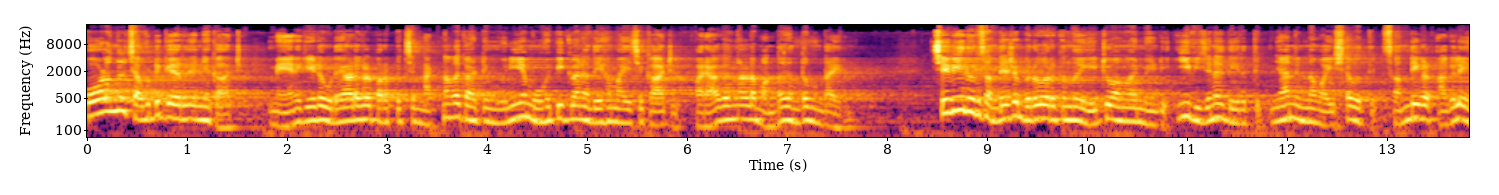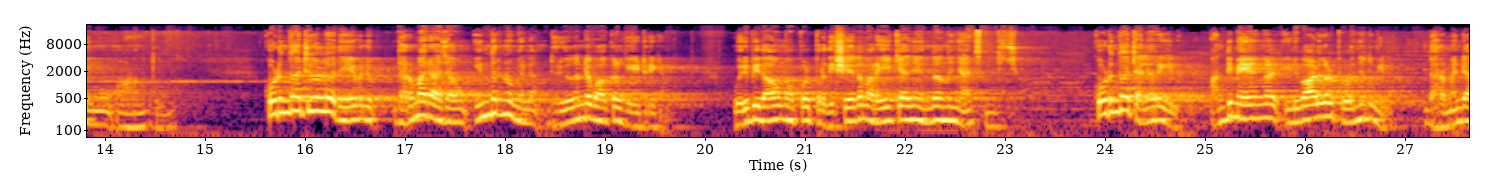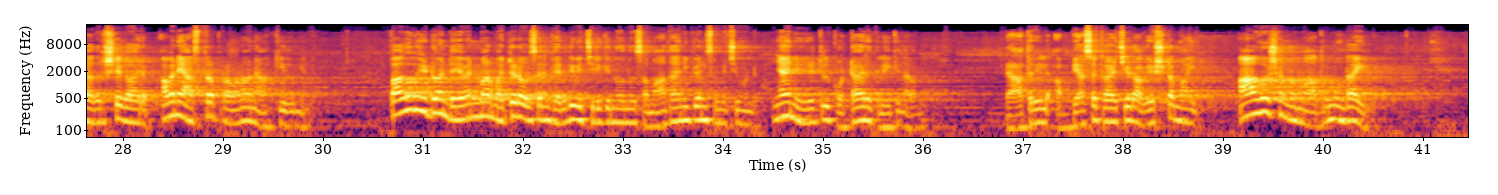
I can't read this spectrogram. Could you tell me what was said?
ഓളങ്ങൾ ചവിട്ടി കയറി കഴിഞ്ഞ കാറ്റ് മേനകയുടെ ഉടയാടകൾ പറപ്പിച്ച് നഗ്നത കാട്ടി മുനിയെ മോഹിപ്പിക്കുവാൻ അദ്ദേഹം അയച്ച കാറ്റിൽ പരാഗങ്ങളുടെ മന്ദഗന്ധമുണ്ടായിരുന്നു. ചെവിയിൽ ഒരു സന്ദേശം പിറവിറക്കുന്നത് ഏറ്റുവാങ്ങാൻ വേണ്ടി ഈ വിജന തീരത്തിൽ ഞാൻ നിന്ന വൈശവത്തിൽ സന്ധികൾ അകലെയെങ്ങോ ആണെന്ന് തോന്നി കൊടുങ്കാറ്റുകളുടെ ദേവനും ധർമ്മരാജാവും ഇന്ദ്രനുമെല്ലാം ദുര്യോധന്റെ വാക്കുകൾ കേട്ടിരിക്കണം. ഒരു പിതാവും അപ്പോൾ പ്രതിഷേധം അറിയിക്കാതെ എന്തെന്ന് ഞാൻ ചിന്തിച്ചു. കൊടുങ്കാറ്റ് അലറിയില്ല. അന്തിമേഘങ്ങൾ ഇളിവാളുകൾ പൊളിഞ്ഞതുമില്ല. ധർമ്മന്റെ അദൃശ്യകാരം അവനെ അസ്ത്രപ്രവണവനാക്കിയതുമില്ല പക വീട്ടുവാൻ ദേവന്മാർ മറ്റൊരവസരം കരുതി വെച്ചിരിക്കുന്നുവെന്ന് സമാധാനിക്കുവാൻ ശ്രമിച്ചുകൊണ്ട് ഞാൻ ഇരുട്ടിൽ കൊട്ടാരത്തിലേക്ക് നടന്നു. രാത്രിയിൽ അഭ്യാസ കാഴ്ചയുടെ അവേഷ്ടമായി ആഘോഷങ്ങൾ മാത്രം ഉണ്ടായി.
